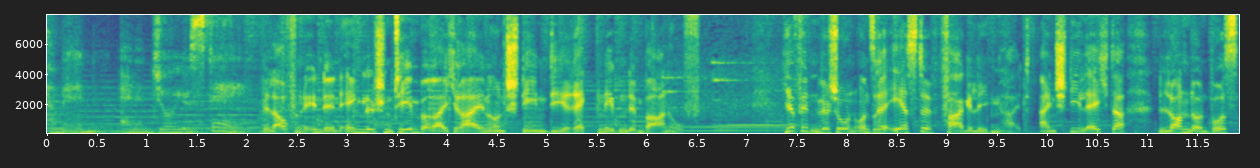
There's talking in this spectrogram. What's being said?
come in and enjoy your stay. Wir laufen in den englischen Themenbereich rein und stehen direkt neben dem Bahnhof. Hier finden wir schon unsere erste Fahrgelegenheit. Ein stilechter London-Bus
